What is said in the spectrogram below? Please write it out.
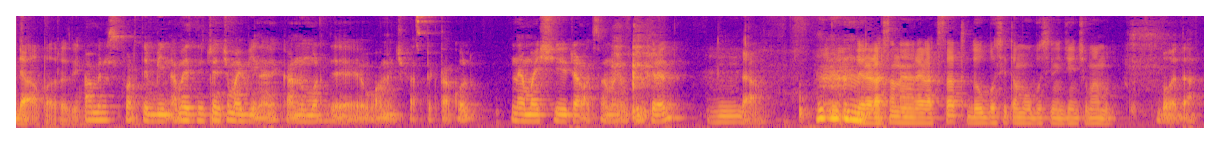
Da, a patra zi. A mers foarte bine, a mers din ce în ce mai bine, ca număr de oameni și ca spectacol. Ne-am mai și relaxat noi un pic, cred. Da. De relaxat ne-am relaxat, de obosit am obosit din ce în ce mai mult. Bă, da.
